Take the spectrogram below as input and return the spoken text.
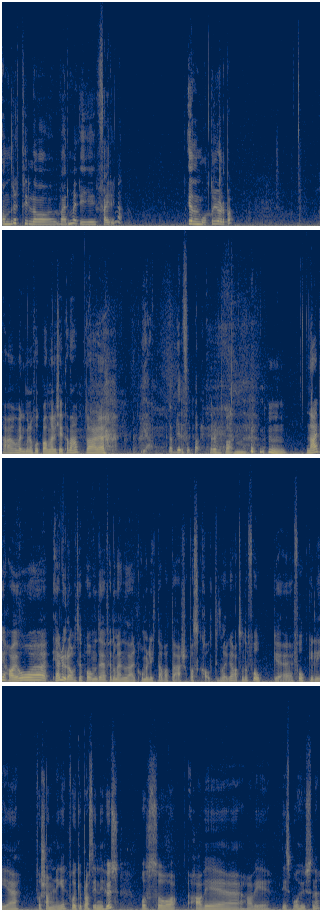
andre til å være med i feiringa? Er det en måte å gjøre det på? Det er jo å velge mellom fotballen eller kirka, da. Da er det, Da blir det fotball. da blir det fotball. Mm. Nei, vi har jo Jeg lurer av og til på om det fenomenet der kommer litt av at det er såpass kaldt i Norge. At sånne folke, folkelige forsamlinger får ikke plass inne i hus. Og så har vi, har vi de små husene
